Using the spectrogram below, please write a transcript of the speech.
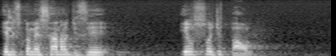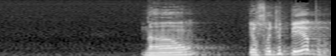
eles começaram a dizer: Eu sou de Paulo. Não, eu sou de Pedro.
